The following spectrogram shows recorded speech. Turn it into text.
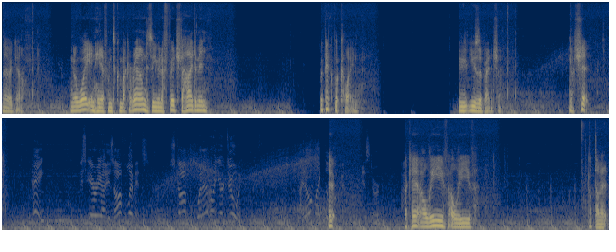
There we go. I'm going to wait in here for him to come back around. There's even a fridge to hide him in. We pick up a coin. Use a wrench. Oh shit. Hey, this area is off limits. Stop whatever you're doing. I don't like the uh, look mister. Okay, I'll leave, I'll leave. God damn it.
